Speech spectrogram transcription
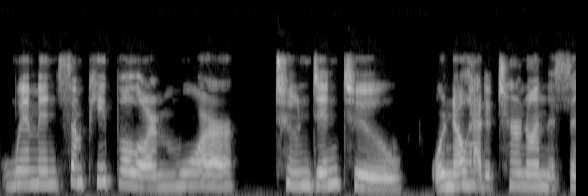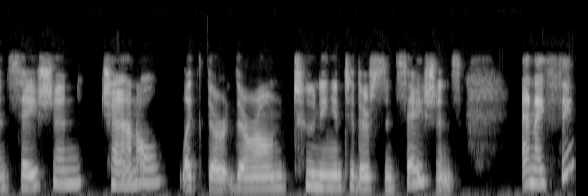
women, some people are more tuned into or know how to turn on the sensation channel, like their their own tuning into their sensations. And I think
